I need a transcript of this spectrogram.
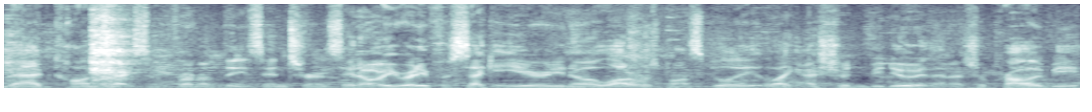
bad context in front of these interns saying, "Oh, you ready for second year? You know, a lot of responsibility." Like I shouldn't be doing that. I should probably be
